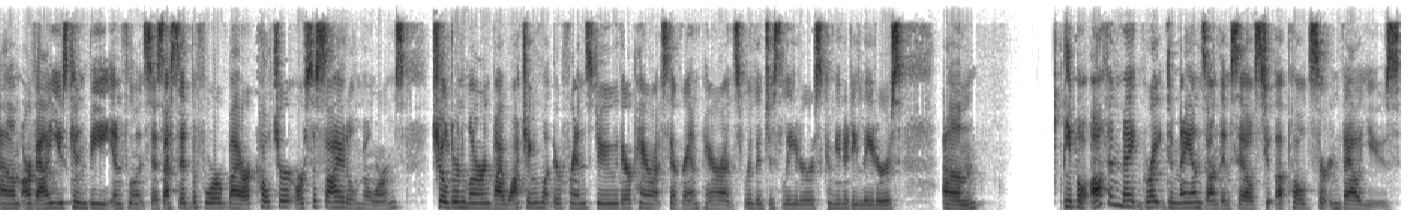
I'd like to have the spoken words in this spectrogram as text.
Um, our values can be influenced, as I said before, by our culture or societal norms. Children learn by watching what their friends do, their parents, their grandparents, religious leaders, community leaders. Um, people often make great demands on themselves to uphold certain values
